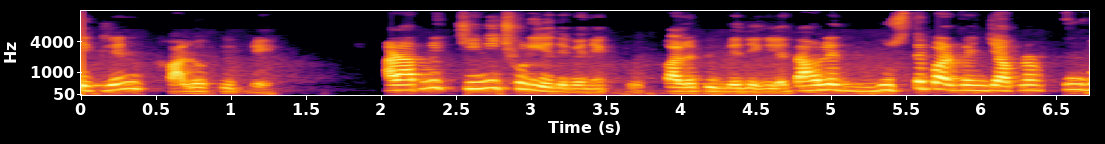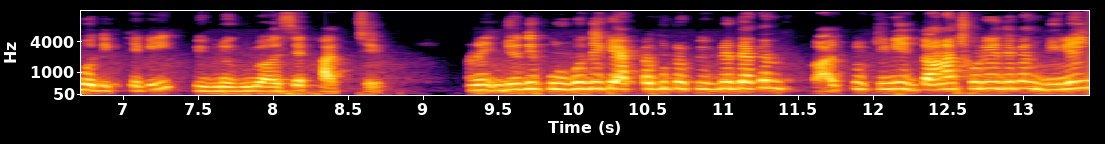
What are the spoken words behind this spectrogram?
দেখলেন কালো পিঁপড়ে। আর আপনি চিনি ছড়িয়ে দেবেন একটু কালো পিঁপড়ে দেখলে, তাহলে বুঝতে পারবেন যে আপনার পূর্ব দিক থেকেই পিঁপড়েগুলো এসে খাচ্ছে। মানে যদি পূর্ব দিকে একটা দুটো পিঁপড়ে দেখেন, একটু চিনির দানা ছড়িয়ে দেবেন, দিলেই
